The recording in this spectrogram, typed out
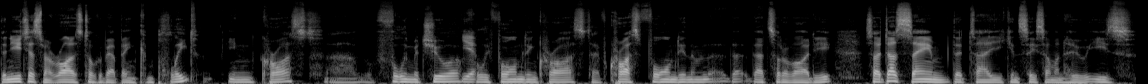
the New Testament writers talk about being complete in Christ, uh, fully mature, Yep. fully formed in Christ, have Christ formed in them, that, that sort of idea. So it does seem that uh, you can see someone who is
